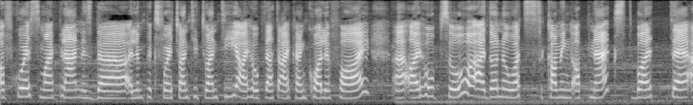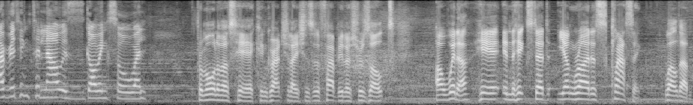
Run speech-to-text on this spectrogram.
Of course, my plan is the Olympics for 2020. I hope that I can qualify. Uh, I hope so. I don't know what's coming up next, but uh, everything till now is going so well. From all of us here, congratulations. It's a fabulous result. Our winner here in the Hickstead Young Riders Classic. Well done.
